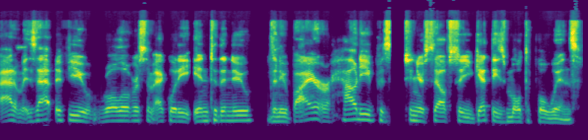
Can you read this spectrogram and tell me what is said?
Adam, is that if you roll over some equity into the new the new buyer, or how do you position yourself so you get these multiple wins?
